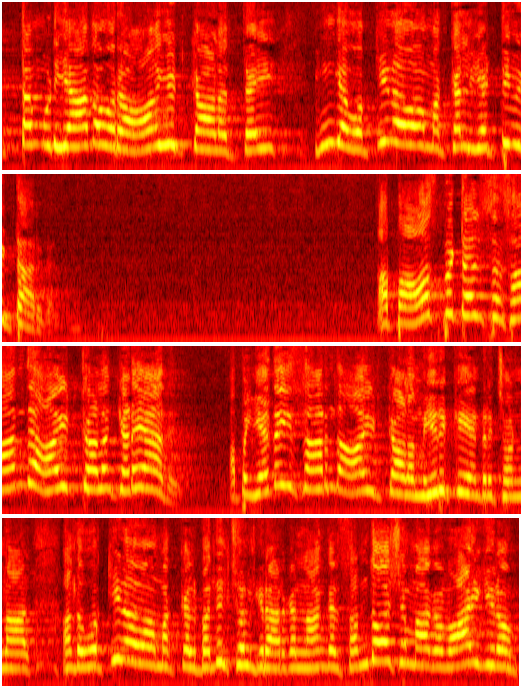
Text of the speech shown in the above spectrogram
எட்ட முடியாத ஒரு ஆயுட்காலத்தை இங்க ஒக்கினவா மக்கள் எட்டி விட்டார்கள் அப்ப ஹாஸ்பிட்டல்ஸ் சார்ந்து ஆயுட்காலம் கிடையாது. அப்ப எதை சார்ந்த ஆயுட்காலம் இருக்கு என்று சொன்னால் அந்த ஒக்கினோவா மக்கள் பதில் சொல்கிறார்கள் நாங்கள் சந்தோஷமாக வாழ்கிறோம்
